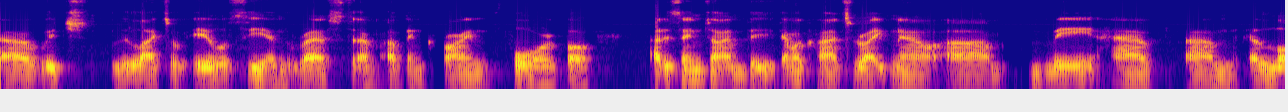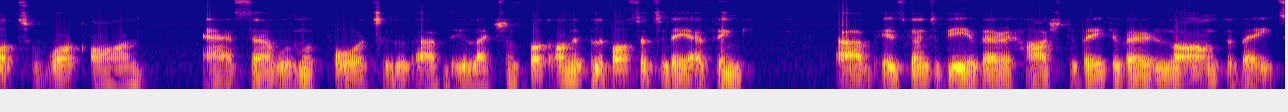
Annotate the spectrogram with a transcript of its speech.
uh, which the likes of AOC and the rest um, have been crying for. But at the same time, the Democrats right now um, may have um, a lot to work on as uh, we move forward to uh, the elections. But on the filibuster today, I think um, it's going to be a very harsh debate, a very long debate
